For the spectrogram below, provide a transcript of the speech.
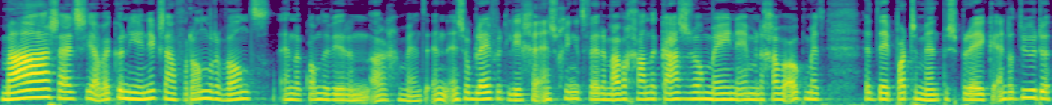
Maar zeiden ze, ja, wij kunnen hier niks aan veranderen, want... En dan kwam er weer een argument. En, en zo bleef het liggen en zo ging het verder. Maar we gaan de casus wel meenemen. Dan gaan we ook met het departement bespreken. En dat duurde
